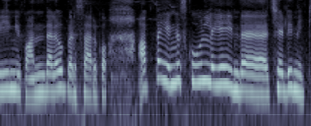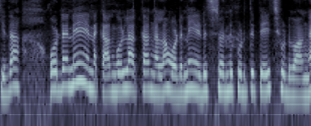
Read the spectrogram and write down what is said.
வீங்கிக்கும். அந்த அளவு பெருசாக இருக்கும். அப்போ எங்கள் ஸ்கூல்லையே இந்த செடி நிற்கிதா உடனே எனக்கு அங்கே உள்ள அக்காங்கெல்லாம் உடனே எடுத்துட்டு வந்து கொடுத்து தேய்ச்சி விடுவாங்க.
